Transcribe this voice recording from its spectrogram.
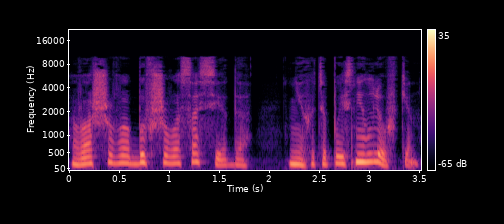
вашего бывшего соседа, нехотя пояснил Левкин.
